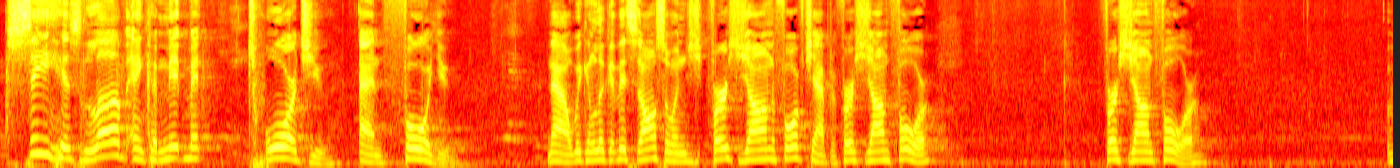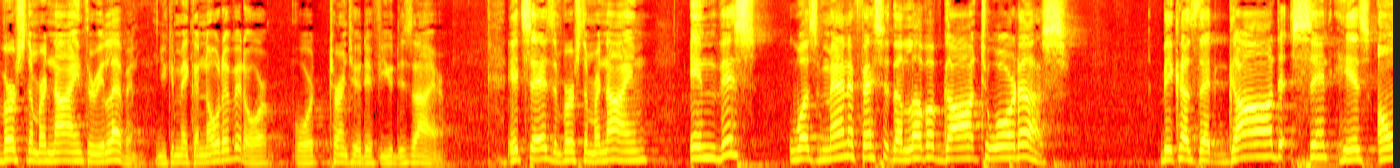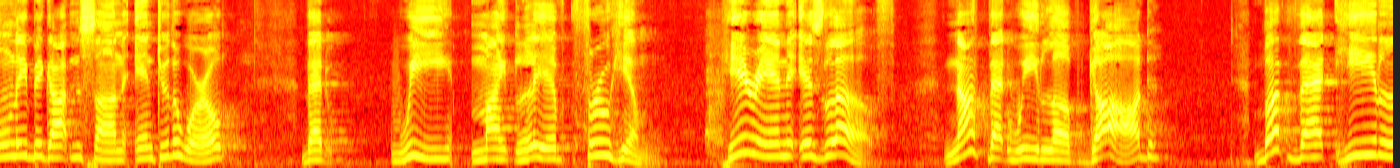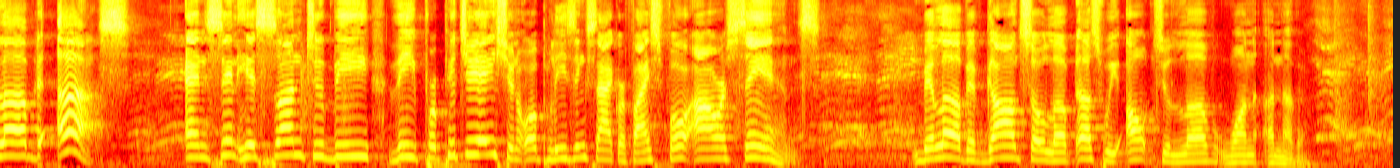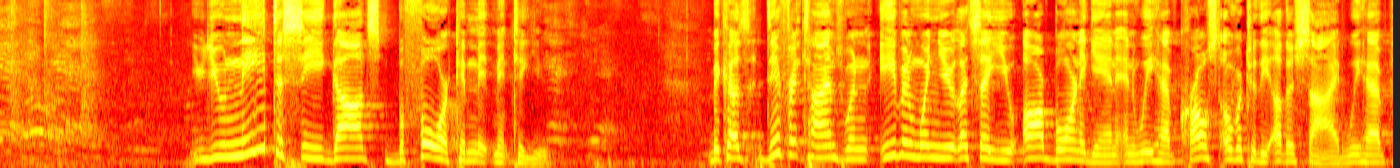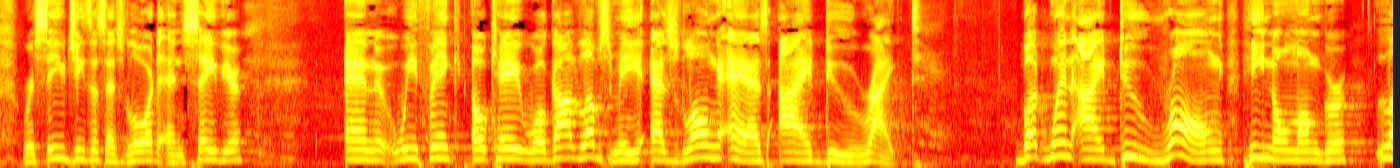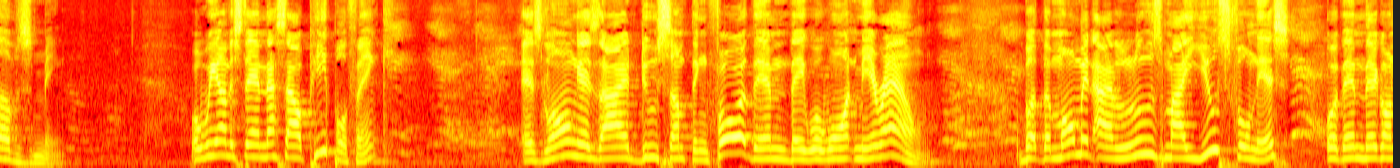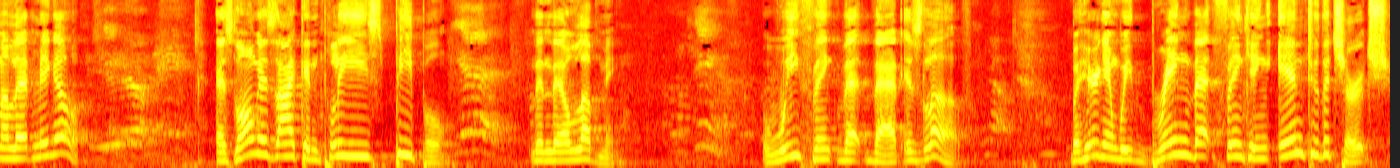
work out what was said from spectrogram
See his love and commitment towards you and for you. Now, we can look at this also in 1 John, fourth chapter, 1 John 4. 1 John 4, verse number 9 through 11. You can make a note of it or, or turn to it if you desire. It says in verse number 9, In this was manifested the love of God toward us, because that God sent his only begotten Son into the world that we might live through him. Herein is love. Not that we loved God, but that he loved us and sent his son to be the propitiation or pleasing sacrifice for our sins. Beloved, if God so loved us, we ought to love one another. You need to see God's before commitment to you because different times when even when you let's say you are born again and we have crossed over to the other side we have received jesus as lord and savior and we think okay well god loves me as long as i do right but when i do wrong he no longer loves me well we understand that's how people think as long as I do something for them, they will want me around. But the moment I lose my usefulness, well, then they're going to let me go. As long as I can please people, then they'll love me. We think that that is love. But here again, we bring that thinking into the church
